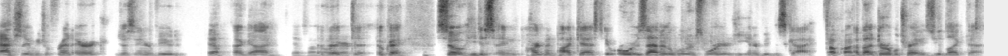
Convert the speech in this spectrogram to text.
actually, a mutual friend Eric just interviewed Yeah. a guy Yes, that uh, okay. So he just in Hardman podcast, or is that or the Wilderness Warrior? He interviewed this guy Okay. about durable trades. You'd like that.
